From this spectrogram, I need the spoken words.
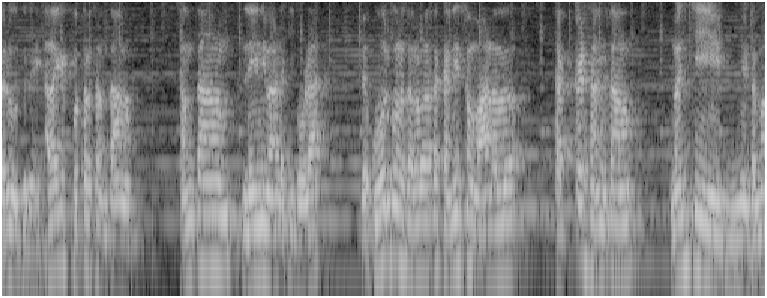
జరుగుతున్నాయి. అలాగే పుత్ర సంతానం. సంతానం లేని వాళ్ళకి కూడా కోరుకున్న తర్వాత కనీసం వాళ్ళలో చక్కటి సంతానం మంచి ఏంటమ్మా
